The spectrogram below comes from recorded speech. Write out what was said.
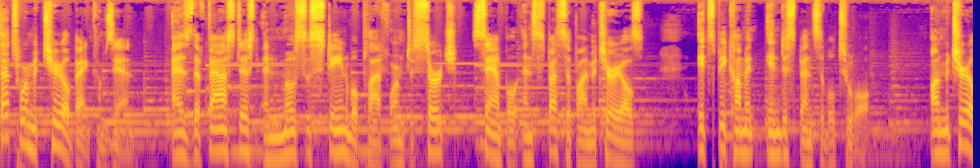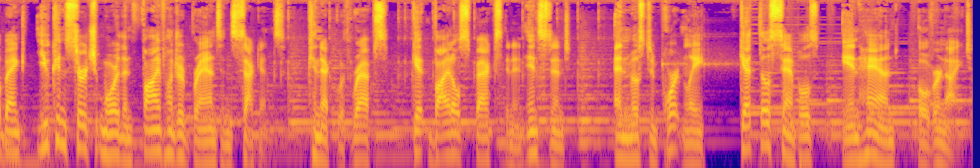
That's where Material Bank comes in. As the fastest and most sustainable platform to search, sample, and specify materials, it's become an indispensable tool. On Material Bank, you can search more than 500 brands in seconds, connect with reps, get vital specs in an instant, and most importantly, get those samples in hand overnight.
